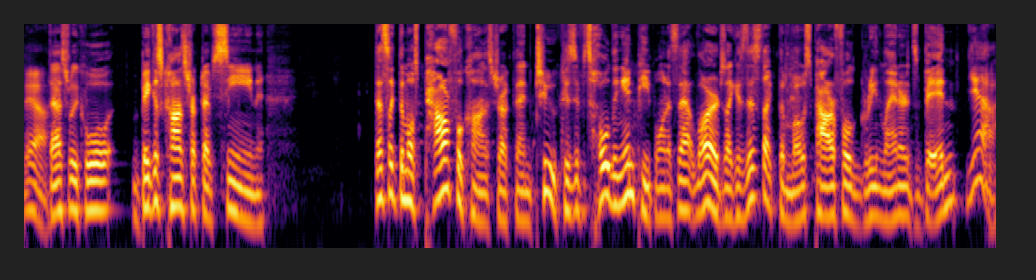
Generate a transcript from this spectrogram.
Yeah, That's really cool. Biggest construct I've seen. That's like the most powerful construct then too, because if it's holding in people and it's that large, like is this like the most powerful Green Lantern it's been yeah,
